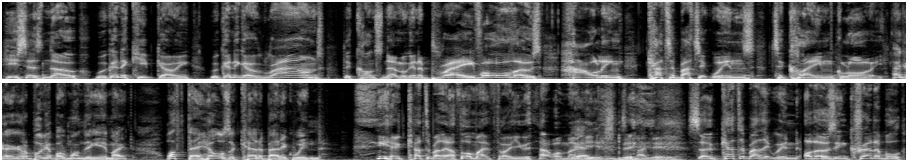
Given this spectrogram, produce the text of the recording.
he says, no, we're going to keep going. We're going to go round the continent. We're going to brave all those howling katabatic winds to claim glory. Okay, I've gotta pull you up on one thing here, mate. What the hell's a katabatic wind? yeah, katabatic. I thought I might throw you with that one, Mikey. Yeah, just a bit, mate, yeah, yeah. So, katabatic wind are those incredible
